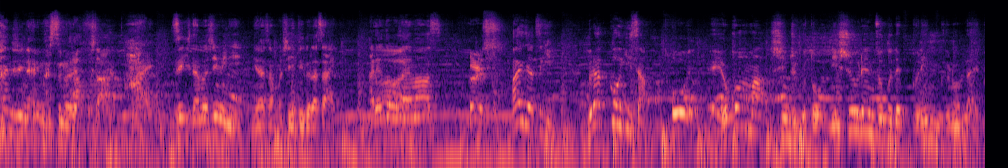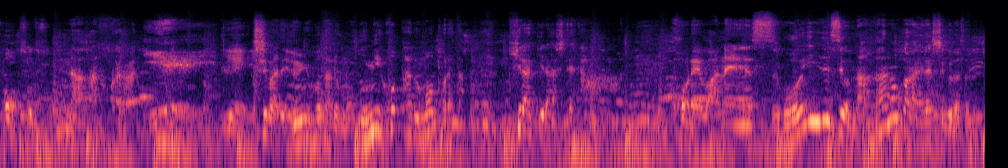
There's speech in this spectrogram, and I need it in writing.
感じになりますので。はい。ぜひ楽しみに皆さんも知ってください。ありがとうございます。はい。じゃあ次。ブラックコーヒーさん。えー横浜新宿と2週連続でブリングのライブ。長野からイエーイ。千葉で海ホタルも海ホタルも取れた。キラキラしてた。これはねすごいですよ。長野からいらしてくださるって。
